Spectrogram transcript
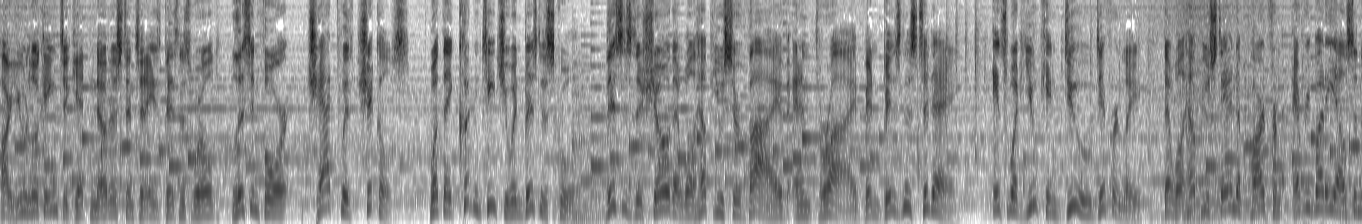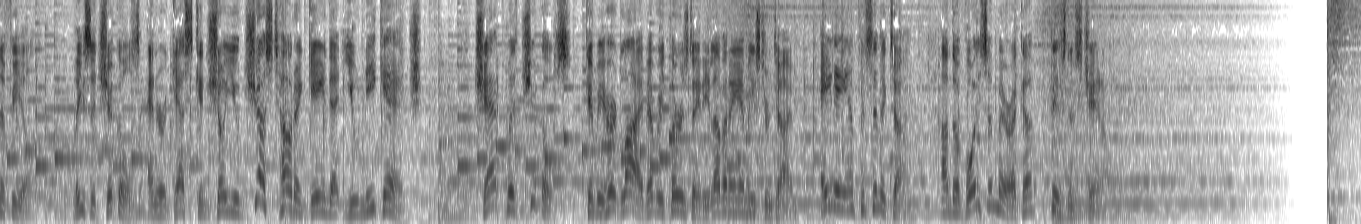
Are you looking to get noticed in today's business world? Listen for Chat with Chickles. What they couldn't teach you in business school. This is the show that will help you survive and thrive in business today. It's what you can do differently that will help you stand apart from everybody else in the field. Lisa Chickles and her guests can show you just how to gain that unique edge. Chat with Chickles can be heard live every Thursday at 11 a.m. Eastern Time, 8 a.m. Pacific Time on the Voice America Business Channel.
